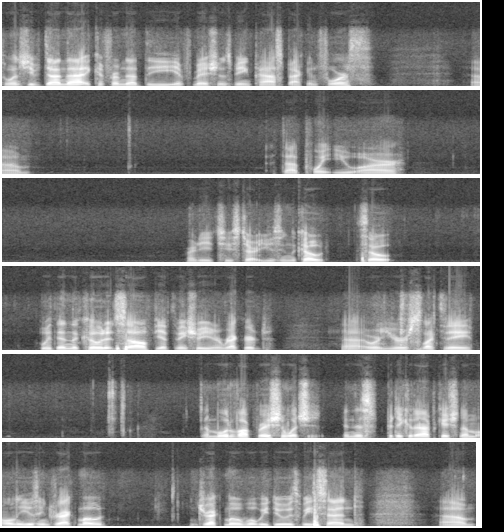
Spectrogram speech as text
So once you've done that, confirm that the information is being passed back and forth. Um, at that point, you are ready to start using the code. So within the code itself, you have to make sure you're in a record uh, or you're selected a a mode of operation, which in this particular application, I'm only using direct mode. In direct mode, what we do is we send, um,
